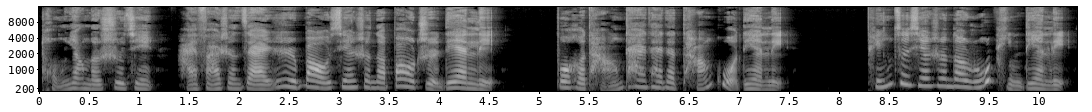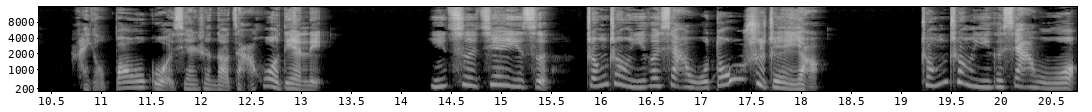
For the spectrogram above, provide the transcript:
同样的事情还发生在日报先生的报纸店里，薄荷糖太太的糖果店里，瓶子先生的乳品店里，还有包裹先生的杂货店里。一次接一次，整整一个下午都是这样。整整一个下午，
